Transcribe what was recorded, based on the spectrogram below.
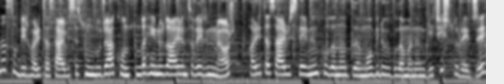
nasıl bir harita servisi sunulacağı konusunda henüz ayrıntı verilmiyor. Harita servislerinin kullanıldığı mobil uygulamanın geçiş süreci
